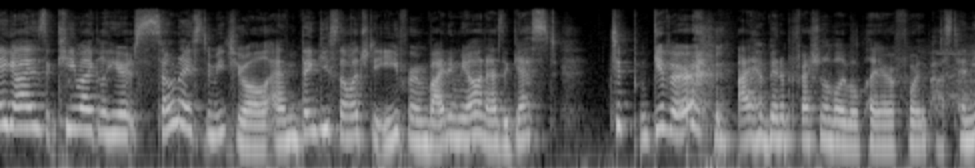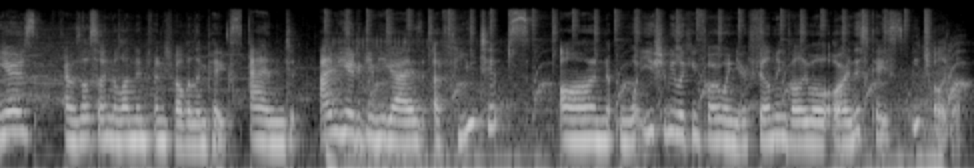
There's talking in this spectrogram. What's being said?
Hey guys, Ci Michel here. So nice to meet you all, and thank you so much to E for inviting me on as a guest tip giver. I have been a professional volleyball player for the past 10 years. I was also in the London 2012 Olympics, and I'm here to give you guys a few tips on what you should be looking for when you're filming volleyball, or in this case, beach volleyball.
